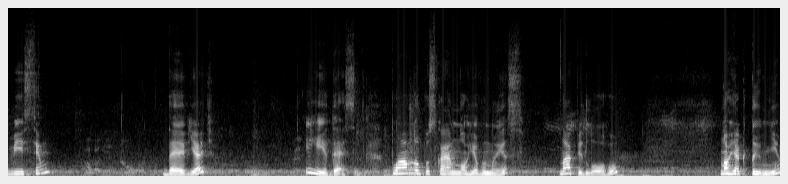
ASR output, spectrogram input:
Вісім. Дев'ять. І десять. Плавно опускаємо ноги вниз на підлогу. Ноги активні.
